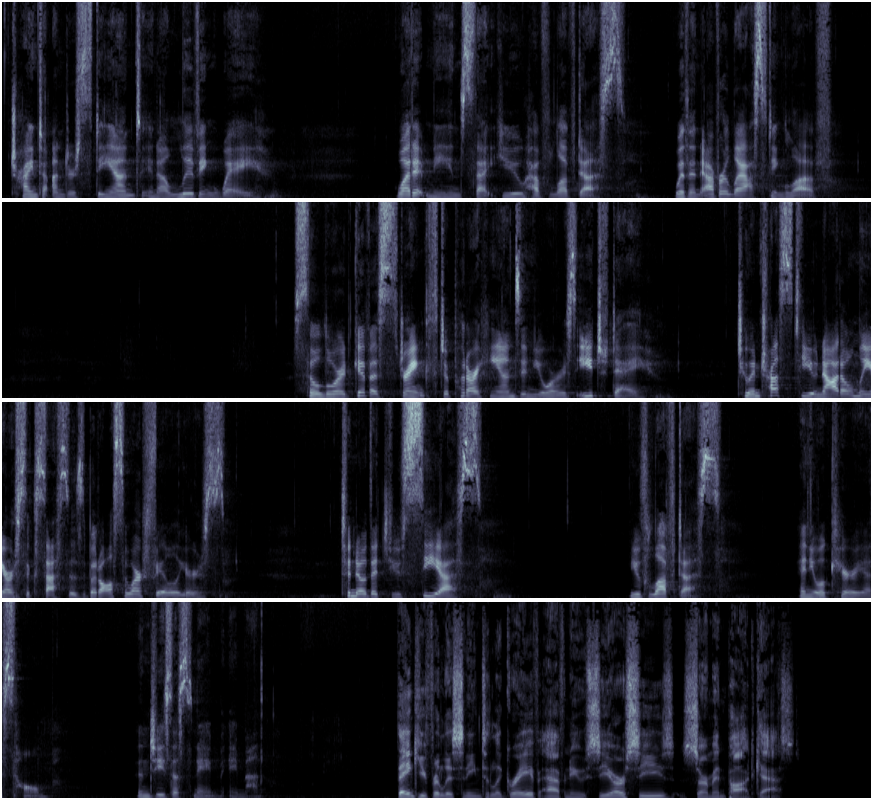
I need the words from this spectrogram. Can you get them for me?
trying to understand in a living way what it means that you have loved us with an everlasting love So, Lord, give us strength to put our hands in yours each day, to entrust to you not only our successes, but also our failures, to know that you see us, you've loved us, and you will carry us home. In Jesus' name, amen. Thank you for listening to LaGrave Avenue CRC's Sermon Podcast.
